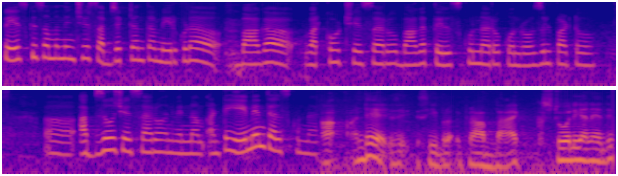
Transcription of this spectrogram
స్పేస్కి సంబంధించి సబ్జెక్ట్ అంతా మీరు కూడా బాగా వర్కౌట్ చేశారు బాగా తెలుసుకున్నారు కొన్ని రోజుల పాటు అబ్జర్వ్ చేశారు అని విన్నాం. అంటే ఏమేం తెలుసుకున్నారు? అంటే ఇప్పుడు ఆ బ్యాక్ స్టోరీ అనేది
